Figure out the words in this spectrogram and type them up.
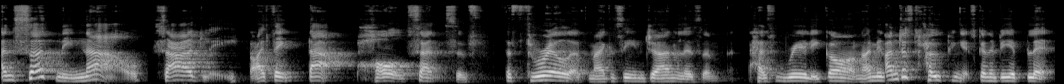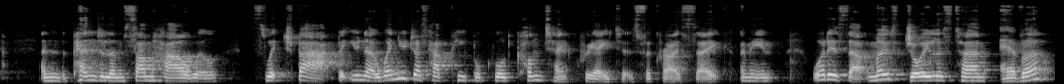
And certainly now, sadly, I think that whole sense of the thrill of magazine journalism has really gone. I mean, I'm just hoping it's going to be a blip and the pendulum somehow will switch back. But you know, when you just have people called content creators, for Christ's sake, I mean, what is that? Most joyless term ever?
